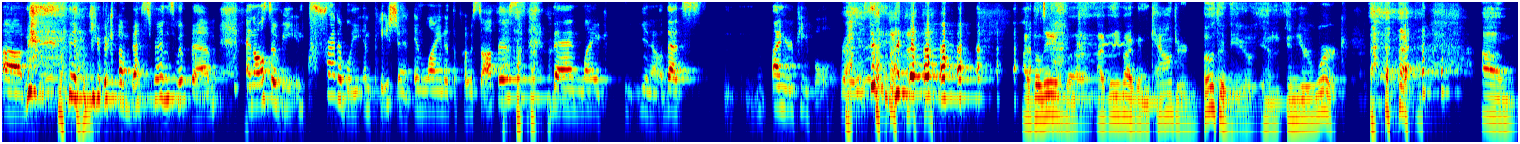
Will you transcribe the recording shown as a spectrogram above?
um, you become best friends with them, and also be incredibly impatient in line at the post office, then like, you know, that's, I'm your people, right? I believe uh, I believe I've encountered both of you in in your work. um,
